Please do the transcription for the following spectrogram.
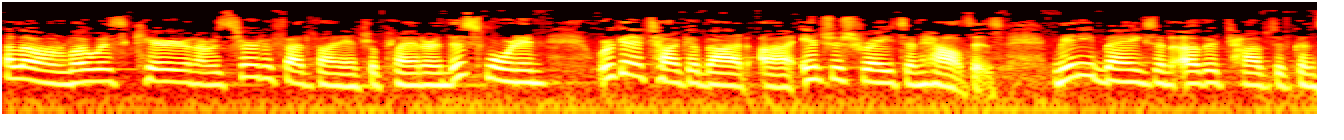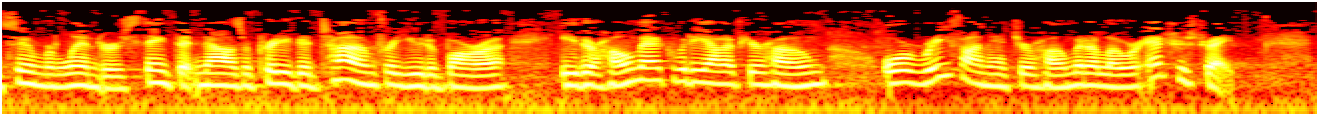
Hello, I'm Lois Carrier, and I'm a certified financial planner. And this morning, we're going to talk about uh, interest rates and houses. Many banks and other types of consumer lenders think that now is a pretty good time for you to borrow either home equity out of your home or refinance your home at a lower interest rate.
